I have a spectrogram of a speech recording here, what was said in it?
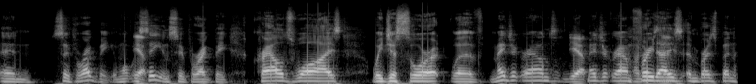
in Super Rugby and what we Yep. see in Super Rugby. Crowds wise, we just saw it with Magic Round. Yep. Magic Round, three 100%. days in Brisbane.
